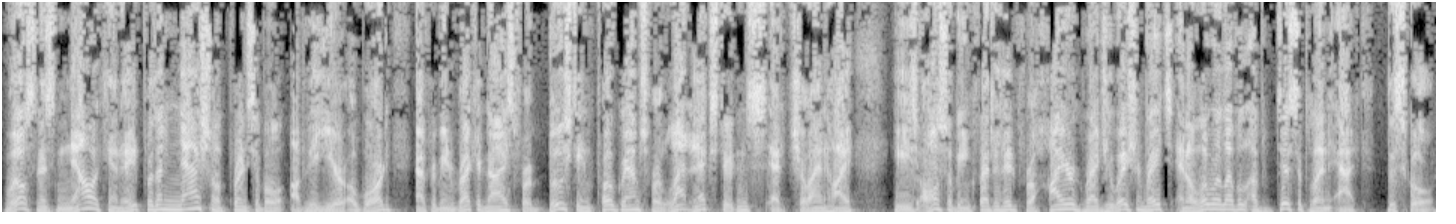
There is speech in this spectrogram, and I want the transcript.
Wilson is now a candidate for the National Principal of the Year award after being recognized for boosting programs for Latinx students at Chelan High. He's also being credited for higher graduation rates and a lower level of discipline at the school.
